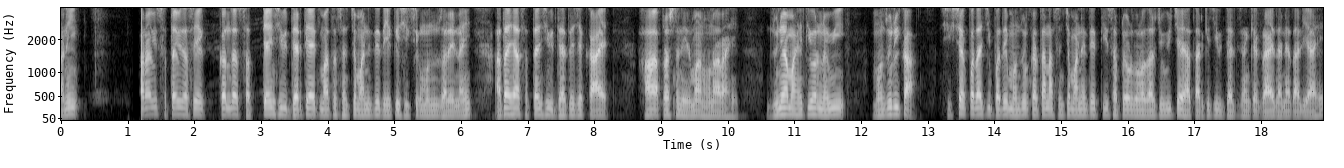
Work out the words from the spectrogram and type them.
आणि बारावी सत्तावीस असे एकंदर सत्याऐंशी विद्यार्थी आहेत. मात्र संच मान्यतेत एकही शिक्षक मंजूर झाले नाही. आता ह्या सत्याऐंशी विद्यार्थ्याचे काय हा प्रश्न निर्माण होणार आहे? जुन्या माहितीवर नवी मंजुरी का? शिक्षक पदाची पदे मंजूर करताना संच मान्यते तीस सप्टेंबर दोन हजार चोवीसच्या ह्या तारखेची विद्यार्थी संख्या ग्राह्य धरण्यात आली आहे.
